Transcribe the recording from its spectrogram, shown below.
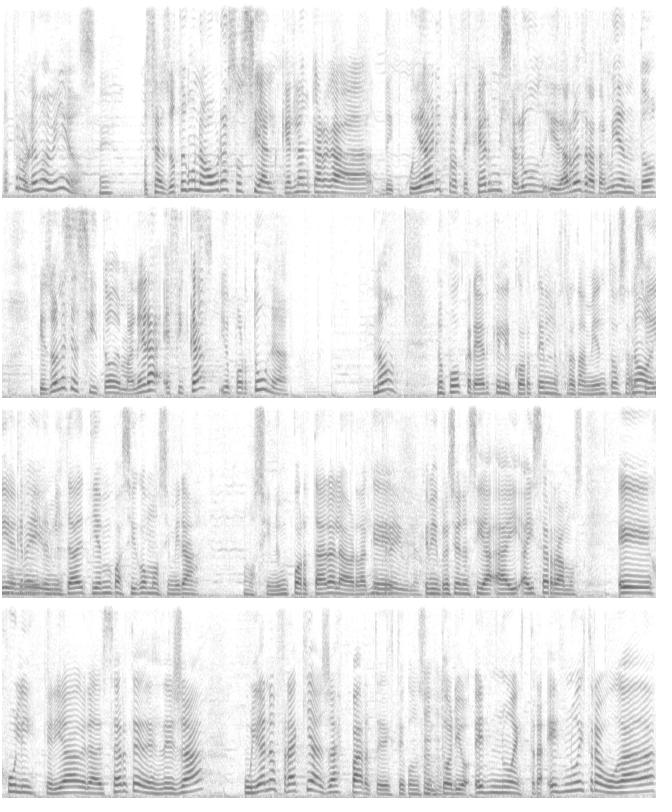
No es problema mío. Sí. O sea, yo tengo una obra social que es la encargada de cuidar y proteger mi salud y darme el tratamiento que yo necesito de manera eficaz y oportuna. No. No puedo creer que le corten los tratamientos así en, en, mitad de tiempo, así como si, mira, como si no importara, la verdad que, me impresiona. Sí, ahí, ahí cerramos. Eh, Juli, quería agradecerte desde ya. Juliana Fraquia ya es parte de este consultorio, es nuestra, es nuestra abogada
